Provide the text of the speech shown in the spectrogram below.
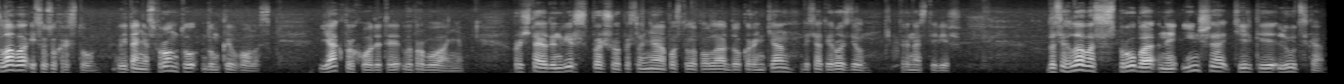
Слава Ісусу Христу! Вітання з фронту, думки в голос. Як проходити випробування? Прочитаю один вірш з першого послання апостола Павла до Коринтян, 10 розділ, 13 вірш. Досягла вас спроба не інша, тільки людська,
